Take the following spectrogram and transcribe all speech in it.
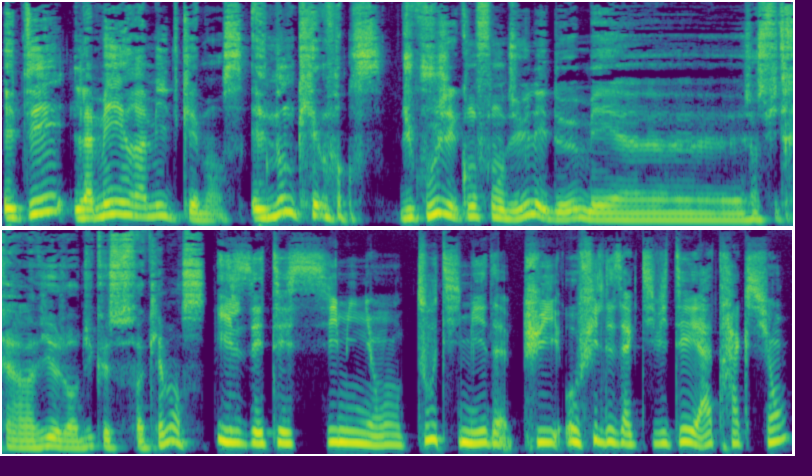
était la meilleure amie de Clémence, et non Clémence. Du coup, j'ai confondu les deux, mais euh, j'en suis très ravi aujourd'hui que ce soit Clémence. Ils étaient si mignons, tout timides, puis au fil des activités et attractions,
